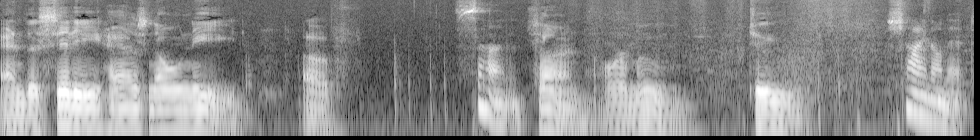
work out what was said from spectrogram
And the city has no need of sun, sun or moon to shine on it.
